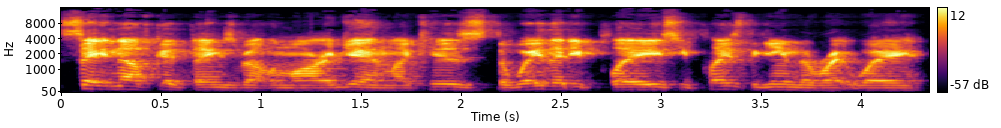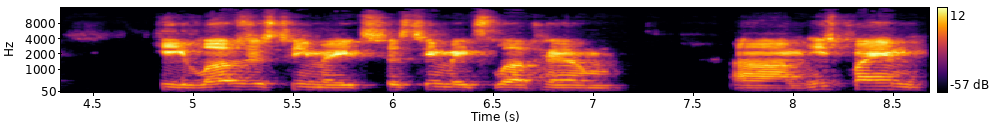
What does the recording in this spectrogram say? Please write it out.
say enough good things about Lamar. Again, like his the way that he plays, he plays the game the right way. He loves his teammates. His teammates love him. Um, he's playing,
